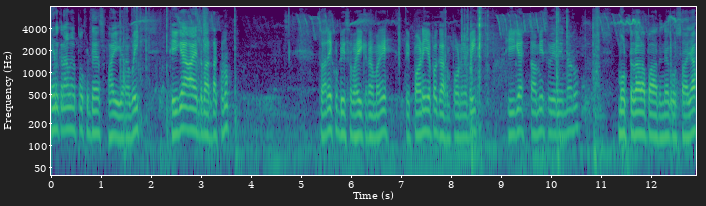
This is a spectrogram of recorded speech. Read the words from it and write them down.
ਹੁਣ ਕਰਾਂਗੇ ਆਪਾਂ ਖੁੱਡੇ 'ਚ ਸਫ਼ਾਈ ਕਰਾਂ ਬਈ। ਠੀਕ ਹੈ, ਆ ਐਤਵਾਰ ਤੱਕ ਨੂੰ ਸਾਰੇ ਖੁੱਡੇ ਸਫ਼ਾਈ ਕਰਾਵਾਂਗੇ ਤੇ ਪਾਣੀ ਆਪਾਂ ਗਰਮ ਪਾਉਣੇ ਆ ਬਈ। ਠੀਕ ਹੈ, ਤਾਂ ਵੀ ਸਵੇਰੇ ਇਹਨਾਂ ਨੂੰ ਮੋਟਰ ਵਾਲਾ ਪਾ ਦਿੰਦੇ ਆ ਕੋਸਾ ਜਾ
